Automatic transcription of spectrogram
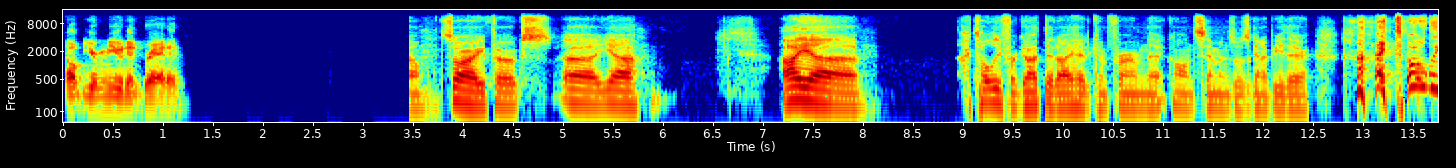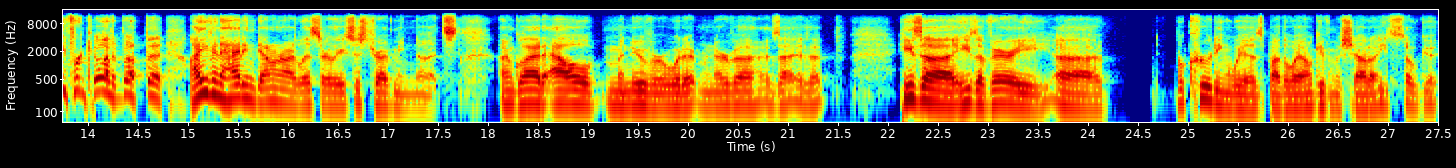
Oh, you're muted, Brandon. Oh, sorry, folks. Uh, yeah, I uh, I totally forgot that I had confirmed that Colin Simmons was going to be there. I totally forgot about that. I even had him down on our list earlier. It's just driving me nuts. I'm glad Al Maneuver, what it Minerva is that is that he's a he's a very uh recruiting whiz. By the way, I'll give him a shout out. He's so good.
